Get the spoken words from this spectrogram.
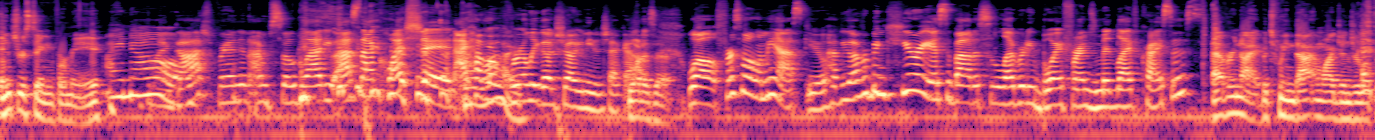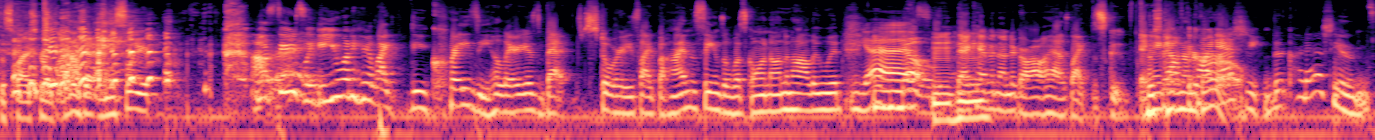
interesting for me. I know. Oh my gosh, Brandon, I'm so glad you asked that question. I have why? a really good show you need to check out. What is it? Well, first of all, let me ask you have you ever been curious about a celebrity boyfriend's midlife crisis? Every night between that and why Ginger left the Spice Girls, I don't get any sleep. But seriously, do you want to hear like the crazy, hilarious backstories, like behind the scenes of what's going on in Hollywood? Yes. You know that mm-hmm. Kevin Undergaro has like the scoop. They Who's hang out with the Kevin Kardashians. The Kardashians.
